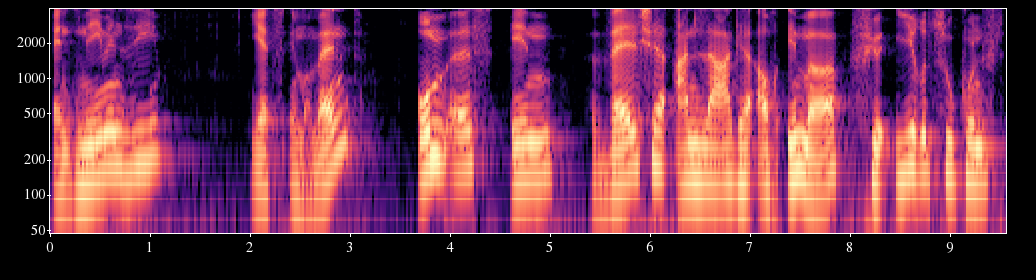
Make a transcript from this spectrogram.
entnehmen Sie jetzt im Moment, um es in welche Anlage auch immer für Ihre Zukunft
